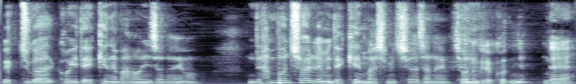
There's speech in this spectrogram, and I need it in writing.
맥주가 거의 4캔에 만 원이잖아요. 근데 한 번 취하려면 4캔 마시면 취하잖아요. 저는 그랬거든요. 네.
